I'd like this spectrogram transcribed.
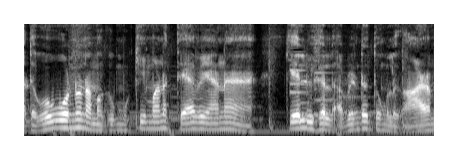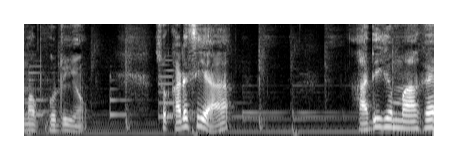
அது ஒவ்வொன்றும் நமக்கு முக்கியமான தேவையான கேள்விகள் அப்படின்றது உங்களுக்கு ஆழமாக புரியும். ஸோ கடைசியாக அதிகமாக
